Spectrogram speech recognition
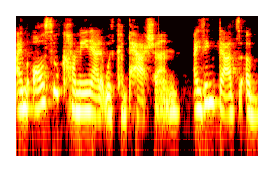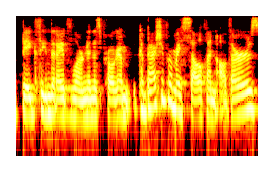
I'm also coming at it with compassion. I think that's a big thing that I've learned in this program, compassion for myself and others.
